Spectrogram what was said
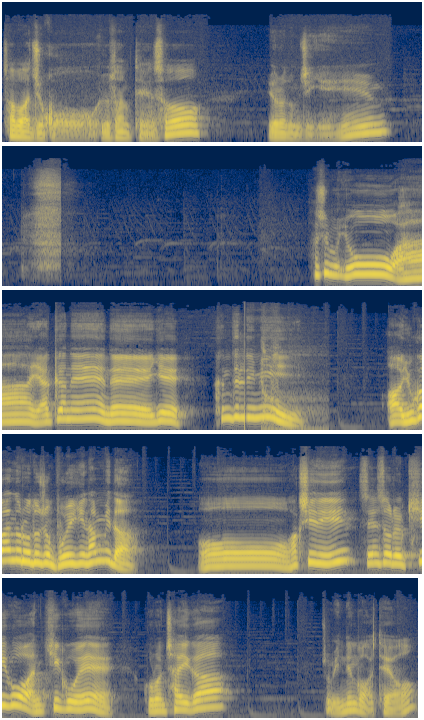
잡아주고 이 상태에서 이런 움직임. 사실 뭐 요, 아, 약간의, 네, 이게 흔들림이, 아, 육안으로도 좀 보이긴 합니다. 어, 확실히 센서를 키고 안 키고의 그런 차이가 좀 있는 것 같아요.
